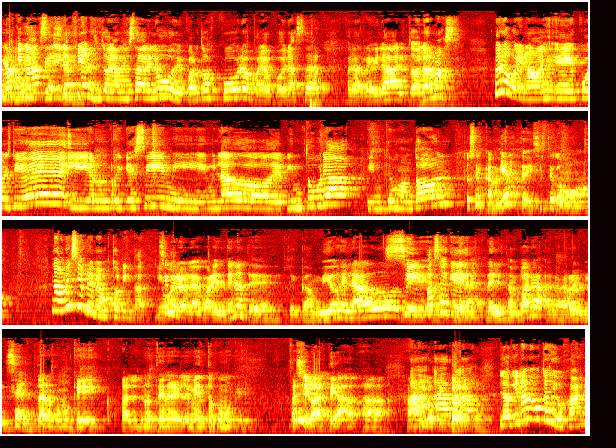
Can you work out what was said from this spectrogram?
Más que nada serigrafía necesito la mesa de luz, el cuarto oscuro para poder hacer, para revelar y todo lo demás. Pero bueno, eh, cultivé y enriquecí mi, mi, lado de pintura, pinté un montón. Entonces cambiaste, hiciste como... No, a mí siempre me gustó pintar. Sí, pero la cuarentena te, te, cambió de lado sí, pasa que... de la, del estampar al agarrar el pincel. Claro, como que al no tener elementos, como que te llevaste a, a, algo pictórico. Lo que no me gusta es dibujar.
